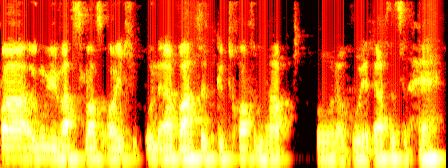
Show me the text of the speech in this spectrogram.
war irgendwie was, was euch unerwartet getroffen habt oder wo ihr dachtet, hä,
